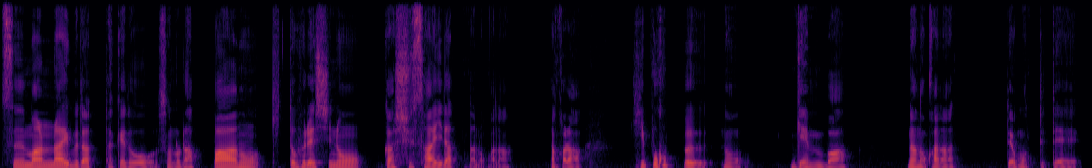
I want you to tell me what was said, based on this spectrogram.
ツーマンライブだったけどそのラッパーのキットフレッシュのが主催だったのかな。だから、ヒップホップの現場なのかなって思ってて、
